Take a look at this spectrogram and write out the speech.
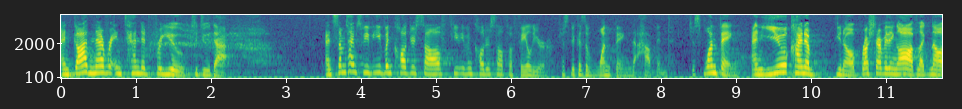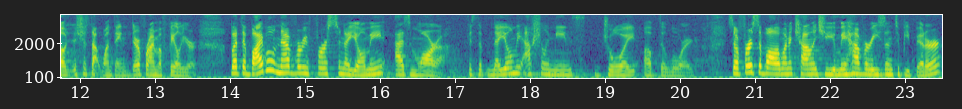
And God never intended for you to do that. And sometimes we've even called yourself, you even called yourself a failure just because of one thing that happened. Just one thing. And you kind of, you know, brushed everything off like, no, it's just that one thing, therefore I'm a failure. But the Bible never refers to Naomi as Mara, because Naomi actually means joy of the Lord. So, first of all, I want to challenge you you may have a reason to be bitter,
